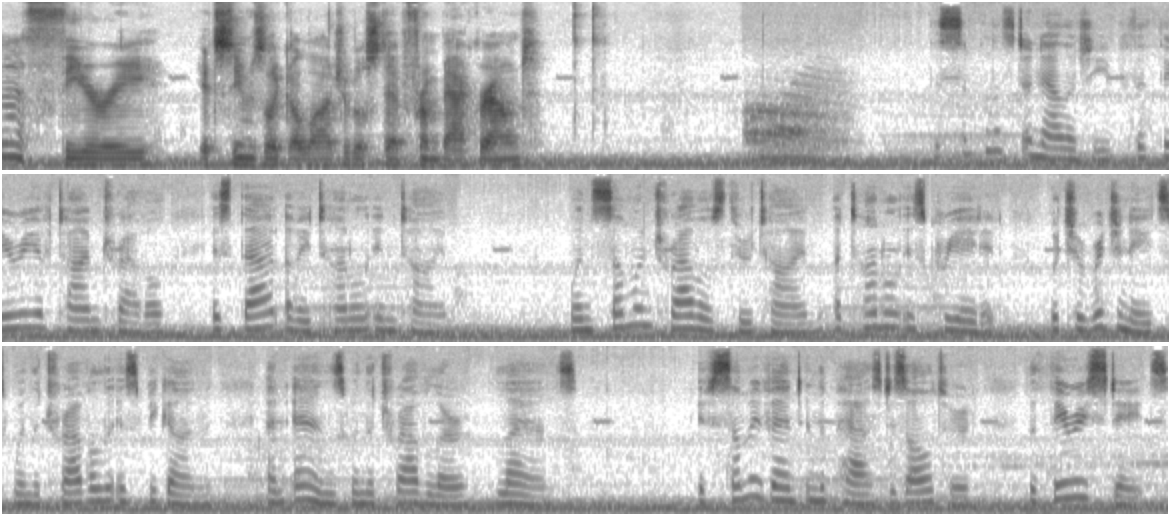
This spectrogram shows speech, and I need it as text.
eh, theory. It seems like a logical step from background. The simplest analogy for the theory of time travel is that of a tunnel in time. When someone travels through time, a tunnel is created, which originates when the travel is begun and ends when the traveler lands. If some event in the past is altered, the theory states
